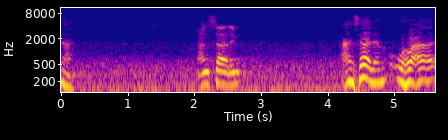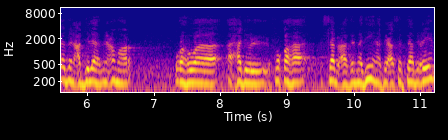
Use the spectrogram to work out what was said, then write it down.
نعم. عن سالم. عن سالم وهو ابن عبد الله بن عمر وهو أحد الفقهاء السبعة في المدينة في عصر التابعين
